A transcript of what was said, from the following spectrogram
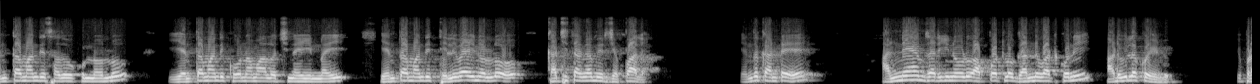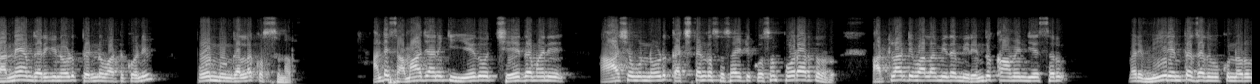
ఎంతమంది చదువుకున్న వాళ్ళు ఎంతమంది కోనమాలు వచ్చినాయి ఉన్నాయి ఎంతమంది తెలివైన వాళ్ళు ఖచ్చితంగా మీరు చెప్పాలి. ఎందుకంటే అన్యాయం జరిగినోడు అప్పట్లో గన్ను పట్టుకొని అడవిలోకి పోయిండు ఇప్పుడు అన్యాయం జరిగినోడు పెన్ను పట్టుకొని పోన్ ముంగల్లోకి వస్తున్నారు. అంటే సమాజానికి ఏదో చేద్దామని ఆశ ఉన్నోడు ఖచ్చితంగా సొసైటీ కోసం పోరాడుతున్నాడు. అట్లాంటి వాళ్ళ మీద మీరు ఎందుకు కామెంట్ చేస్తారు? మరి మీరెంత చదువుకున్నారు?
